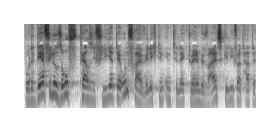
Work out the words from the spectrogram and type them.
wurde der Philosoph persifliert, der unfreiwillig den intellektuellen Beweis geliefert hatte,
